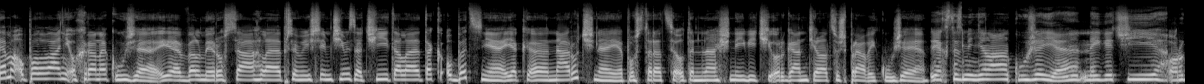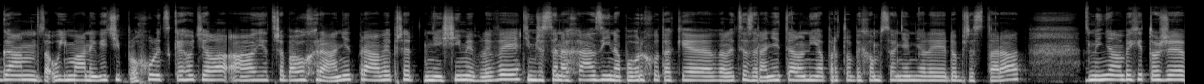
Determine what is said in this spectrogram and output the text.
Téma opalování ochrana kůže je velmi rozsáhlé, přemýšlím, čím začít, ale tak obecně, jak eh, náročné je postarat se o ten náš největší orgán těla, což právě kůže je. Jak jste zmínila, kůže je největší orgán, zaujímá největší plochu lidského těla a je třeba ho chránit právě před vnějšími vlivy. Tím, že se nachází na povrchu, tak je velice zranitelný a proto bychom se o ně měli dobře starat. Zmínila bych i to, že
